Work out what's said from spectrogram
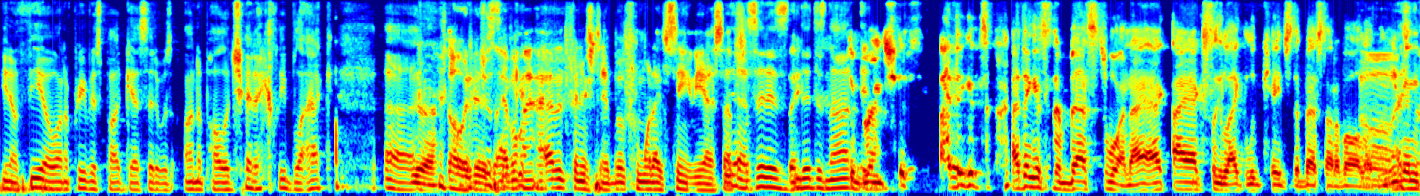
you know, Theo on a previous podcast said it was unapologetically black. Uh, yeah. Oh, it is. I haven't, I haven't, finished it, but from what I've seen, yes, yes, it is. It does not. It, I think it's. I think it's the best one. I I actually like Luke Cage the best out of all of them. Oh, Even,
